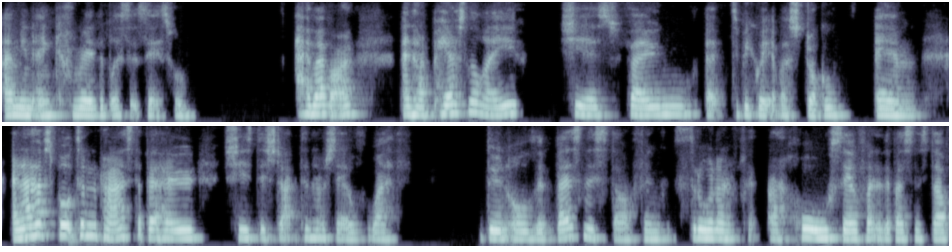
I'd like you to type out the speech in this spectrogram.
I mean, incredibly successful. However, in her personal life, she has found it to be quite of a struggle. Um, and I have spoke to her in the past about how she's distracting herself with doing all the business stuff and throwing her, her whole self into the business stuff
